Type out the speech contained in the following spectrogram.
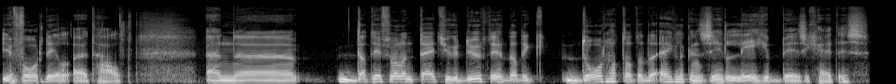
je voordeel uit haalt. En dat heeft wel een tijdje geduurd eer dat ik doorhad dat het eigenlijk een zeer lege bezigheid is.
